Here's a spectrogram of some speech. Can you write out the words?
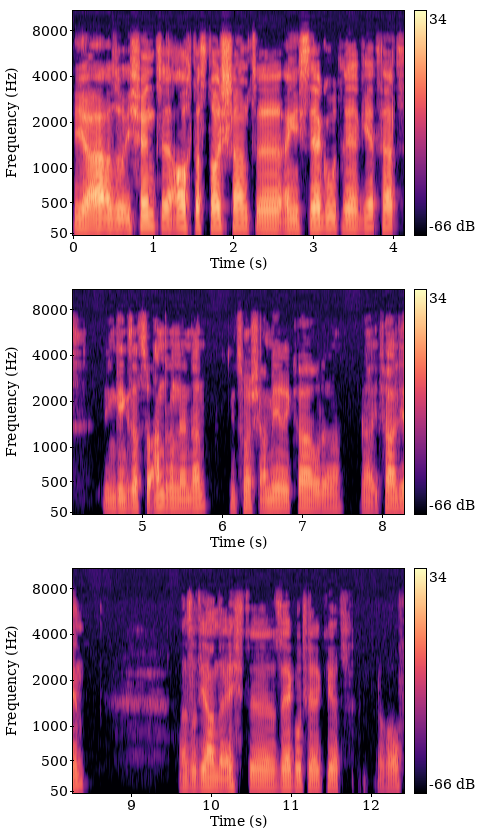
Ja, also ich finde auch, dass Deutschland äh, eigentlich sehr gut reagiert hat, im Gegensatz zu anderen Ländern, wie zum Beispiel Amerika oder ja, Italien. Also die haben da echt äh, sehr gut reagiert darauf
